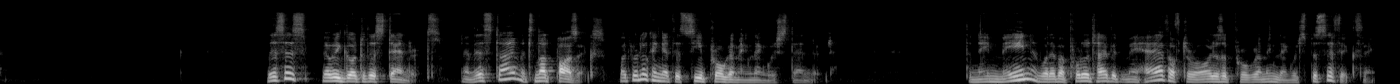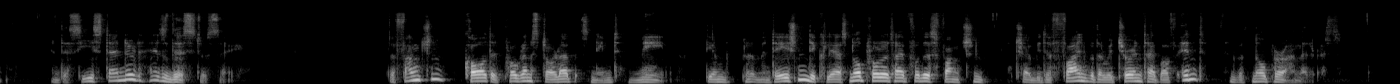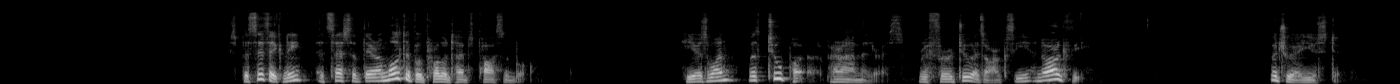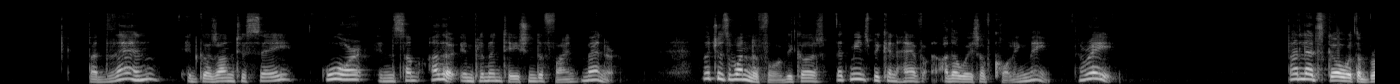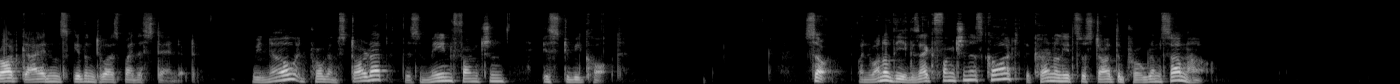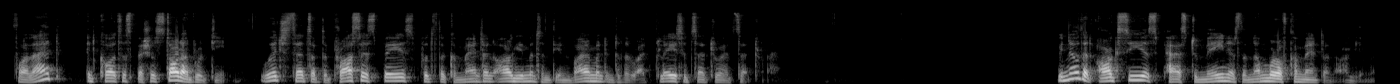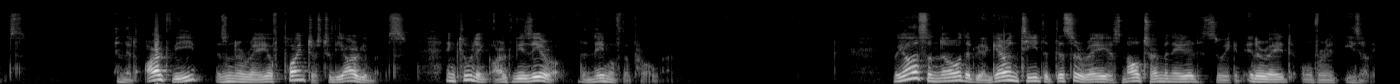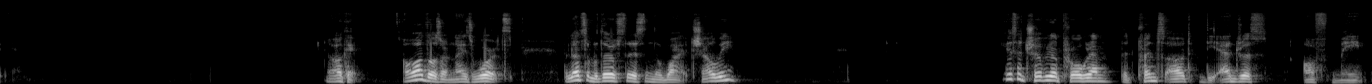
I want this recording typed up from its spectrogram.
This is where we go to the standards, and this time it's not POSIX, but we're looking at the C programming language standard. The name main and whatever prototype it may have, after all, is a programming language specific thing and the C standard has this to say. The function called at program startup is named main. The implementation declares no prototype for this function, it shall be defined with a return type of int and with no parameters. Specifically, it says that there are multiple prototypes possible. Here's one with two parameters, referred to as argc and argv, which we are used to. But then it goes on to say, or in some other implementation-defined manner, which is wonderful, because that means we can have other ways of calling main. Hooray! But let's go with the broad guidance given to us by the standard. We know at program startup this main function is to be called. So, when one of the exec function is called, the kernel needs to start the program somehow. For that, it calls a special startup routine, which sets up the process space, puts the command line arguments and the environment into the right place, etc., etc. We know that argc is passed to main as the number of command line arguments, and that argv is an array of pointers to the arguments, including argv0, the name of the program. We also know that we are guaranteed that this array is null terminated, so we can iterate over it easily. Okay, all those are nice words, but let's observe this in the wild, shall we? Here's a trivial program that prints out the address of main.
